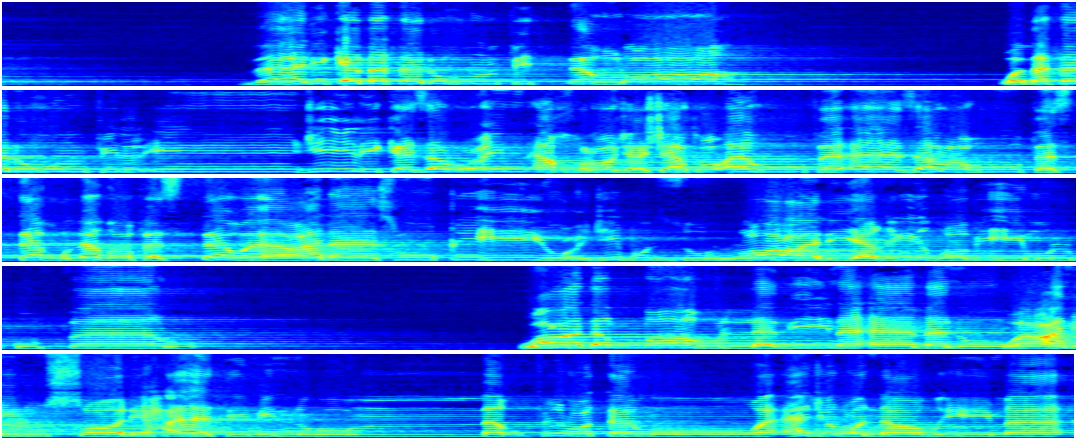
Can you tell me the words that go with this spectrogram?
ذلك مثلهم في التوراه ومثلهم في الإنجيل كزرع أخرج شطأه فآزره فاستغلظ فاستوى على سوقه يعجب الزراع ليغيظ بهم الكفار. وعد الله الذين آمنوا وعملوا الصالحات منهم مغفرة وأجرا عظيما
